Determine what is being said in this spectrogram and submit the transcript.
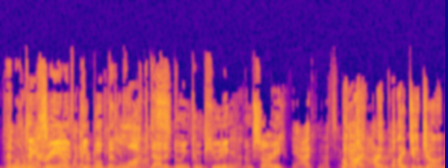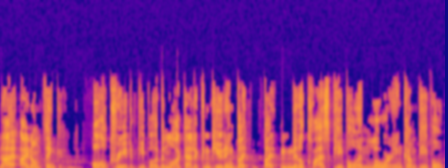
the, I don't the think ransom note creative when people have been do locked out of doing computing. Yeah. I'm sorry. Yeah, I, that's Well, no, I, I, but. I do, John. I, I don't think all creative people have been locked out of computing, but but middle class people and lower income people.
